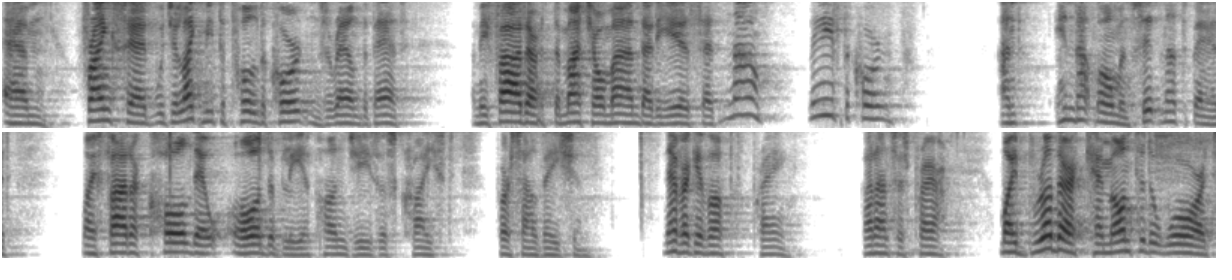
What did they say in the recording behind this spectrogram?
um, Frank said, Would you like me to pull the curtains around the bed? And my father, the macho man that he is, said, No, leave the curtain. And in that moment, sitting at the bed, my father called out audibly upon Jesus Christ for salvation. Never give up praying. God answers prayer. My brother came onto the ward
